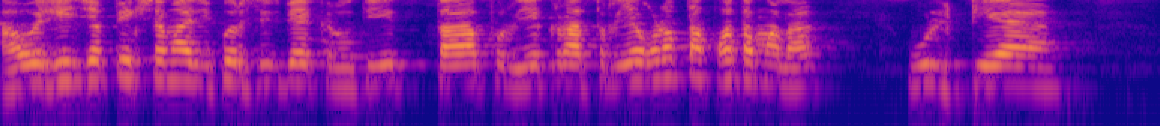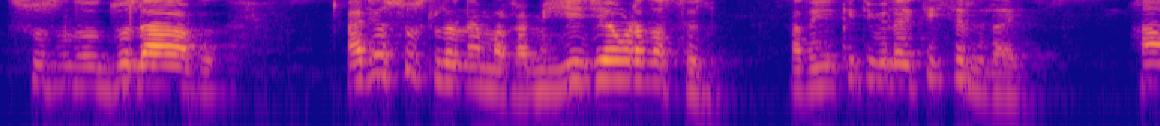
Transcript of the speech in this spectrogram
अहो ह्याच्यापेक्षा माझी परिस्थिती बेकार होती ताप एक रात्र एवढा ताप होता मला. उलट्या सुस जुलाब. अजिबात सुचलं नाही मला. मी हे जेवढाच असेल आता हे किती वेळा आहे? तिसरीला आहे. हा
